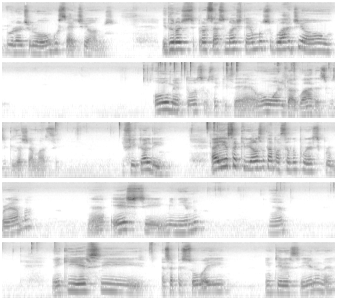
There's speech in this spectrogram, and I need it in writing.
durante longos sete anos. E durante esse processo nós temos guardião, ou mentor, se você quiser, ou anjo da guarda, se você quiser chamar assim. E fica ali. Aí essa criança está passando por esse problema, né? Este menino, né? Em que esse essa pessoa aí interesseira, né?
